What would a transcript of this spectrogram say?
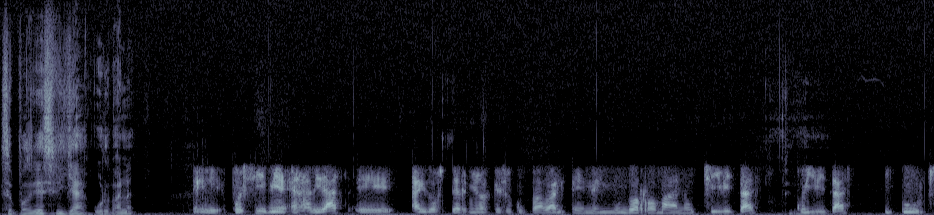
¿Se podría decir ya urbana? Eh, pues sí, mire, en realidad eh, hay dos términos que se ocupaban en el mundo romano, civitas, quivitas y urbs.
